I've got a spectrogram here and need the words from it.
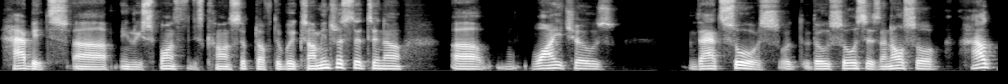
habits uh, in response to this concept of the week. So I'm interested to know uh, why you chose that source or those sources, and also how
